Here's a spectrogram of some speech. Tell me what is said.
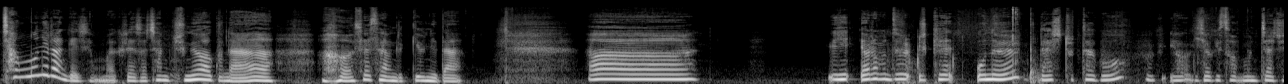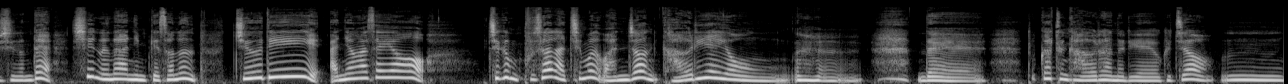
창문이란 게 정말 그래서 참 중요하구나, 어, 새삼 느낍니다. 아, 이, 여러분들 이렇게 오늘 날씨 좋다고 여기저기서 문자 주시는데 신은하님께서는 주디 안녕하세요. 지금 부산 아침은 완전 가을이에요. 네. 똑같은 가을 하늘이에요. 그죠? 음,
